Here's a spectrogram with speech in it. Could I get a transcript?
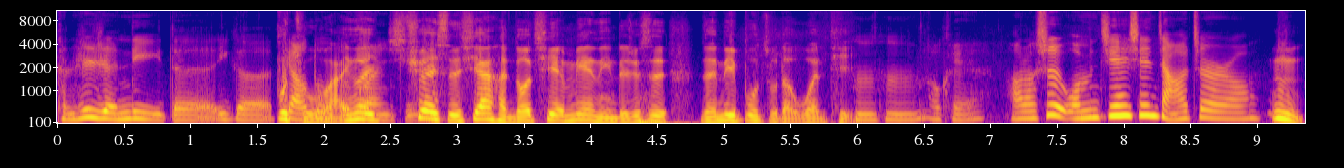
可能是人力的一个不足啊，因为确实现在很多企业面临的就是人力不足的问题。嗯哼，OK，好，老师，我们今天先讲到这儿哦。嗯。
